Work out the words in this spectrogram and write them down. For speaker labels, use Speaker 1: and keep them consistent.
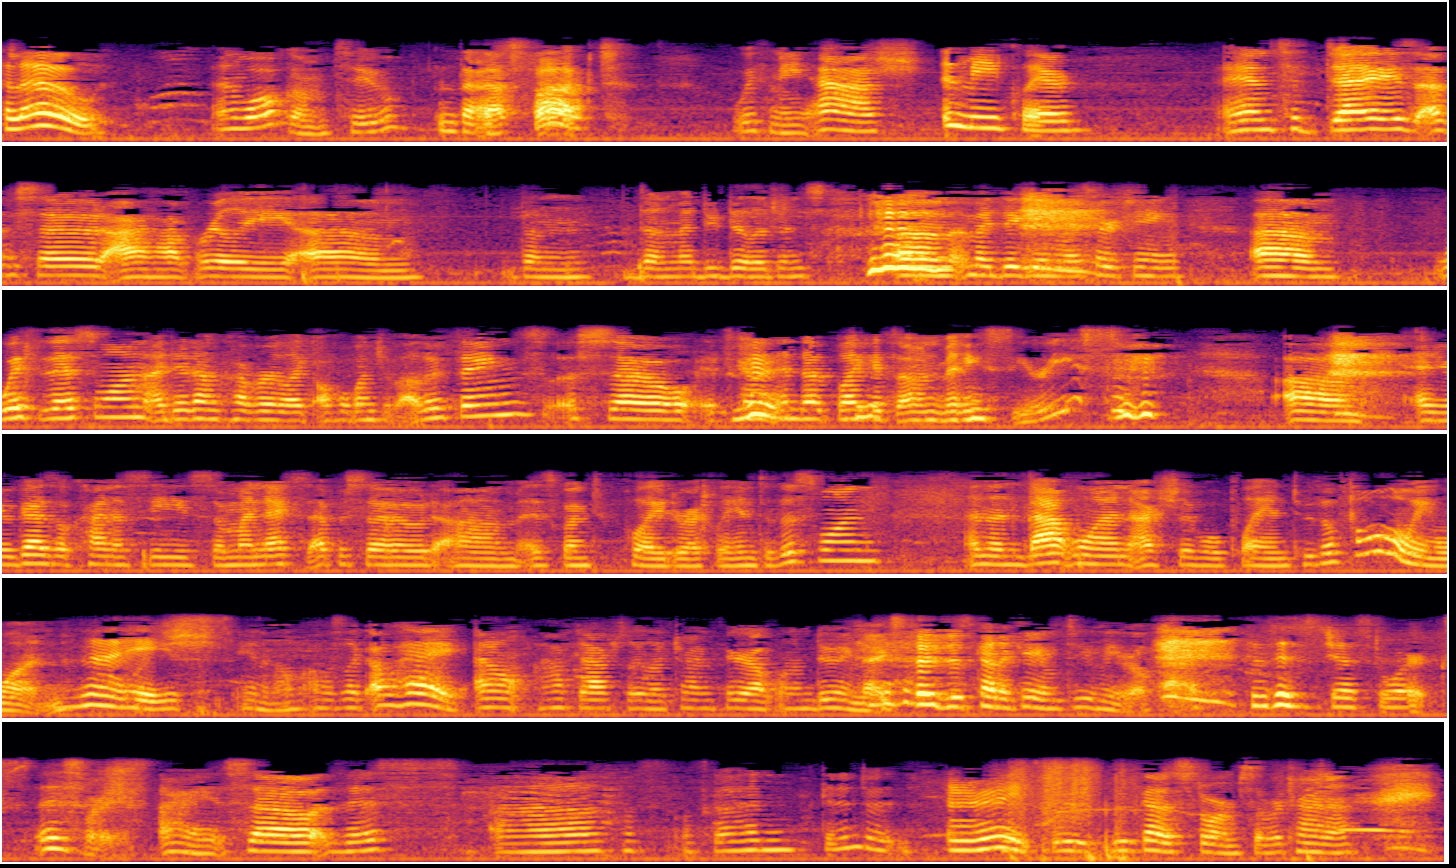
Speaker 1: Hello.
Speaker 2: And welcome to
Speaker 1: That's,
Speaker 2: That's
Speaker 1: fucked.
Speaker 2: with me, Ash.
Speaker 1: And me, Claire.
Speaker 2: And today's episode, I have really um, done done my due diligence, um, my digging, my searching. Um, with this one, I did uncover like a whole bunch of other things, so it's gonna end up like its own mini series. Um, and you guys will kind of see. So my next episode um, is going to play directly into this one, and then that one actually will play into the following one.
Speaker 1: nice.
Speaker 2: Which, you know, I was like, oh hey, I don't have to actually like try and figure out what I'm doing next. it just kind of came to me real fast.
Speaker 1: This just works.
Speaker 2: This works. All right, so this, uh, let's let's go ahead and get into it.
Speaker 1: All right.
Speaker 2: We've, we've got a storm, so we're trying to.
